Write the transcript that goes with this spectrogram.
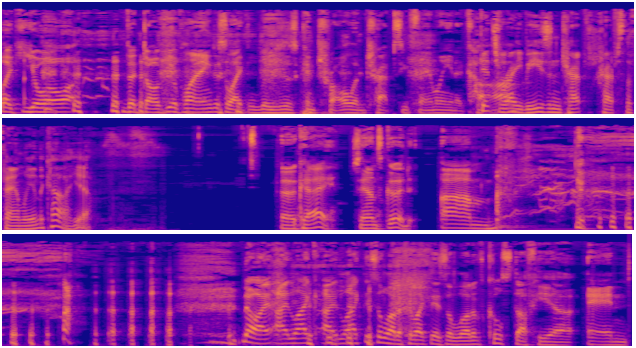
like your the dog you're playing just like loses control and traps your family in a car. gets rabies and traps traps the family in the car. Yeah. Okay, sounds good. Um, no, I, I like I like this a lot. I feel like there's a lot of cool stuff here, and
